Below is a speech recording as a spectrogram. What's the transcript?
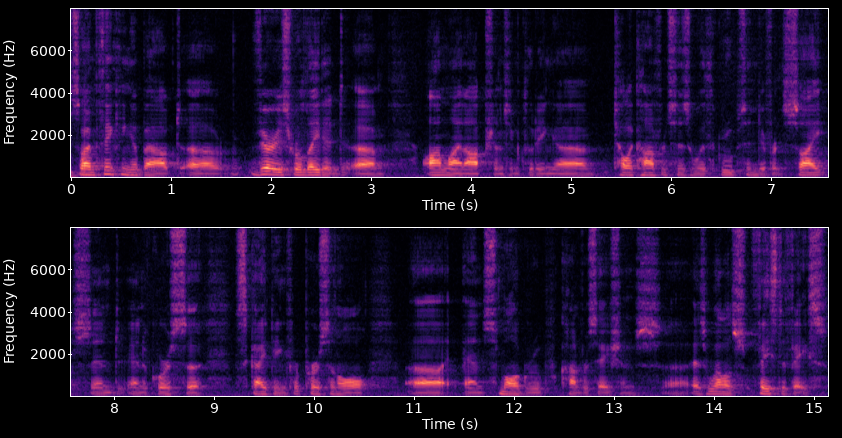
So I'm thinking about uh, various related um, online options, including uh, teleconferences with groups in different sites, and and of course uh, skyping for personal uh, and small group conversations, uh, as well as face to face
